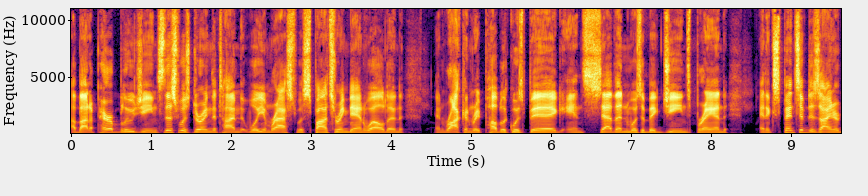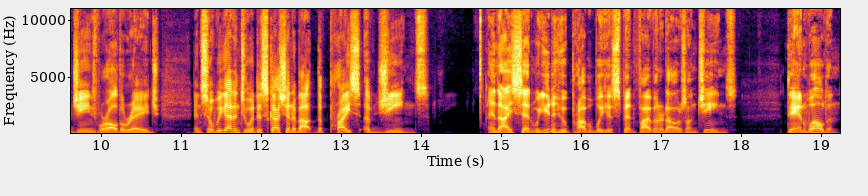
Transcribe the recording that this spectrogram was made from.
about a pair of blue jeans. This was during the time that William Rast was sponsoring Dan Wheldon, and Rock & Republic was big, and Seven was a big jeans brand, and expensive designer jeans were all the rage. And so we got into a discussion about the price of jeans. And I said, Well, you know who probably has spent $500 on jeans? Dan Wheldon,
